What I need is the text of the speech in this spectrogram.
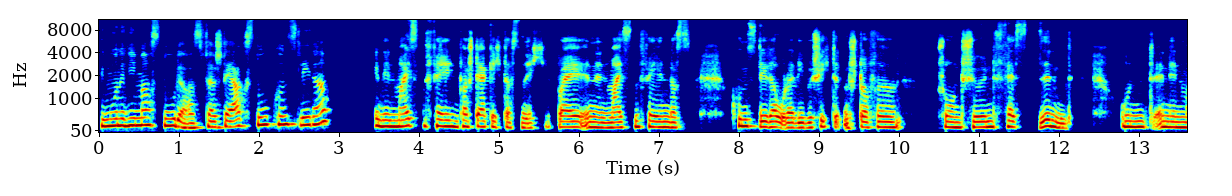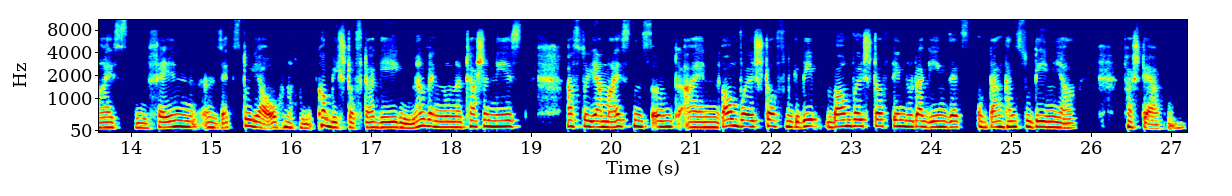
Simone, wie machst du das? Verstärkst du Kunstleder? In den meisten Fällen verstärke ich das nicht, weil in den meisten Fällen das Kunstleder oder die beschichteten Stoffe schon schön fest sind. Und in den meisten Fällen äh, setzt du ja auch noch einen Kombistoff dagegen. Ne? Wenn du eine Tasche nähst, hast du ja meistens irgendeinen Baumwollstoff, einen gewebten Baumwollstoff, den du dagegen setzt. Und dann kannst du den ja verstärken.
